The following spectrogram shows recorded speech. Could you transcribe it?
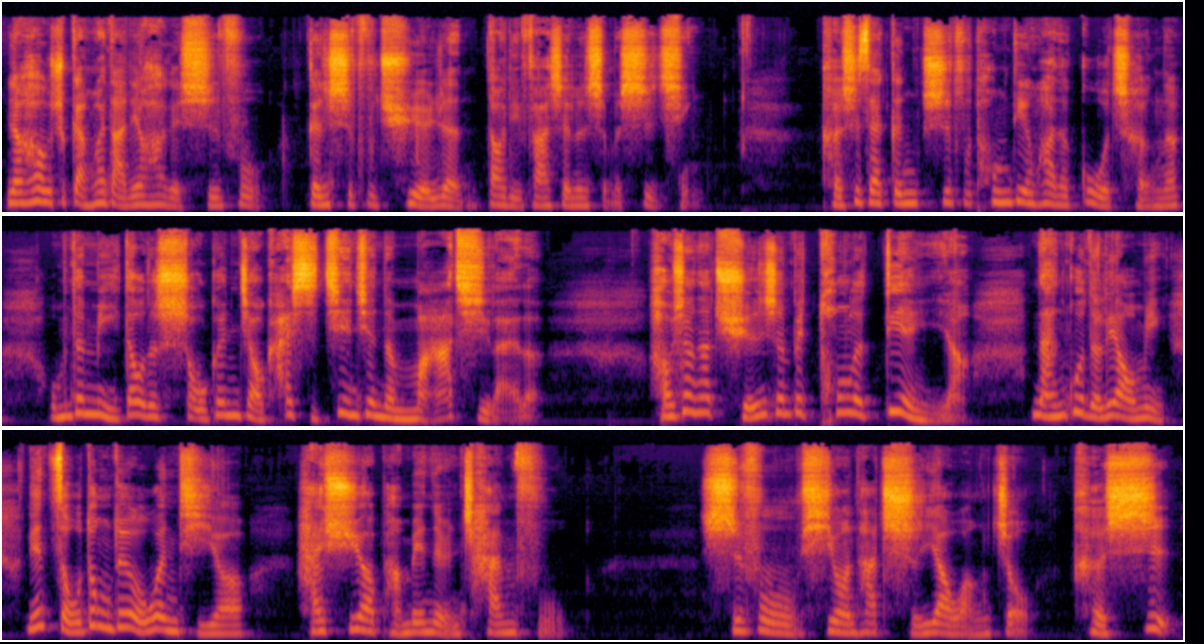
然后就赶快打电话给师傅，跟师傅确认到底发生了什么事情。可是，在跟师傅通电话的过程呢，我们的米豆的手跟脚开始渐渐的麻起来了，好像他全身被通了电一样，难过的要命，连走动都有问题哦，还需要旁边的人搀扶。师傅希望他持药王咒，可是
